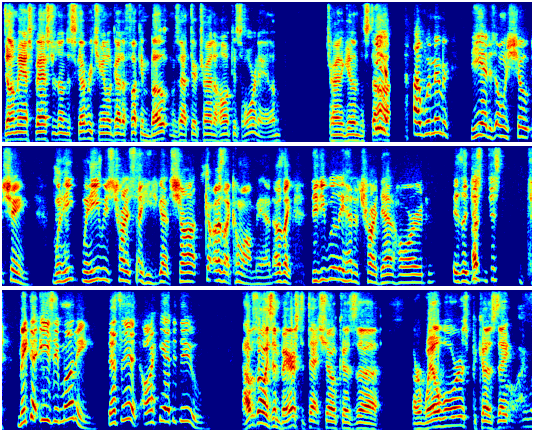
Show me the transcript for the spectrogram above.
dumbass bastard on Discovery Channel got a fucking boat and was out there trying to honk his horn at him, trying to get him to stop. Yeah, I remember he had his own show. Shane when he when he was trying to say he got shot. I was like, come on, man. I was like, did he really have to try that hard? Is it just just make that easy money? That's it. All he had to do. I was always embarrassed at that show because uh, or Whale Wars because they Oh,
